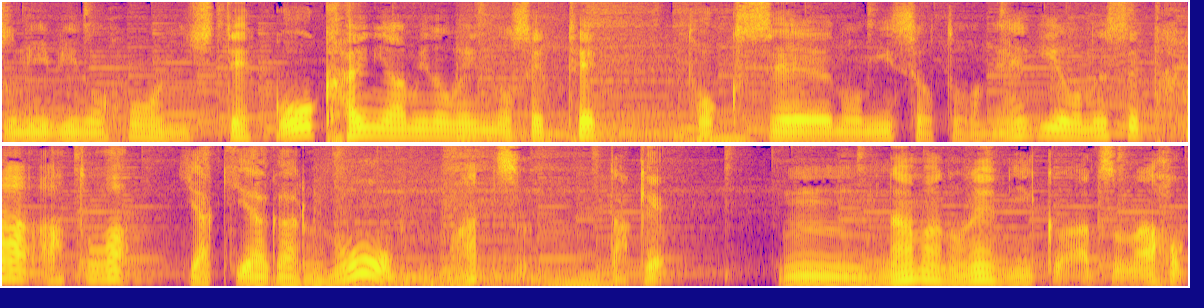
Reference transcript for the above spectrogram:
炭火の方にして豪快に網の上に乗せて特製の味噌とネギを乗せたらあとは焼き上がるのを待つだけうん生のね肉厚なホッ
